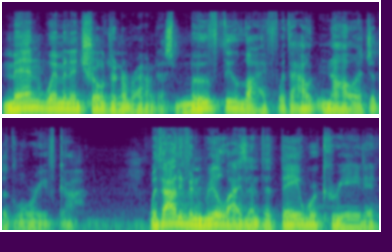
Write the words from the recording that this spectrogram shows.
men, women, and children around us move through life without knowledge of the glory of God, without even realizing that they were created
